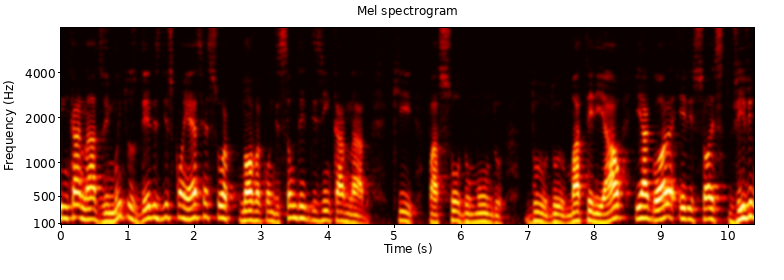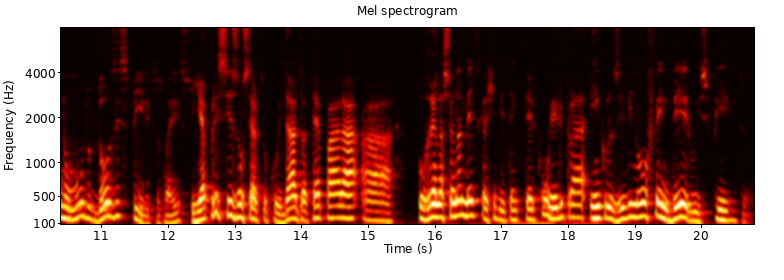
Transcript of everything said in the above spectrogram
encarnados. E muitos deles desconhecem a sua nova condição de desencarnado, que passou do mundo do, do material e agora ele só vive no mundo dos espíritos, não é isso? E é preciso um certo cuidado até para a, o relacionamento que a gente tem que ter com ele, para inclusive não ofender o espírito.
